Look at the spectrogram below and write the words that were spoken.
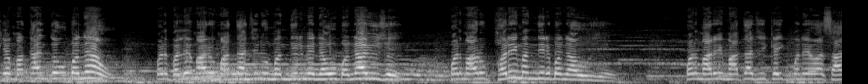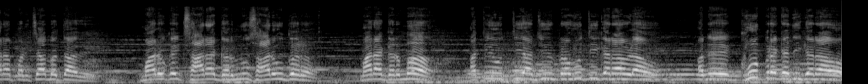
કે મકાન તો હું બનાવું, પણ ભલે મારું માતાજીનું મંદિર મેં નવું બનાવ્યું છે, પણ મારું ફરી મંદિર બનાવવું છે. પણ મારી માતાજી કંઈક મને એવા સારા પરચા બતાવે. મારું કંઈક સારા ઘરનું સારું ઘર, મારા ઘરમાં અતિ ઉત્તિ હજુ પ્રવૃત્તિ કરાવડાવો અને ખૂબ પ્રગતિ કરાવો,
